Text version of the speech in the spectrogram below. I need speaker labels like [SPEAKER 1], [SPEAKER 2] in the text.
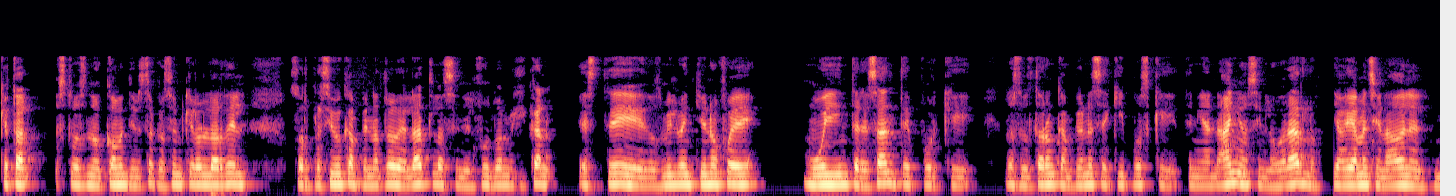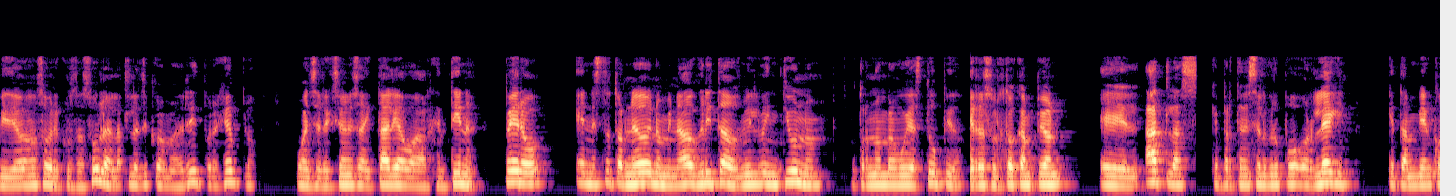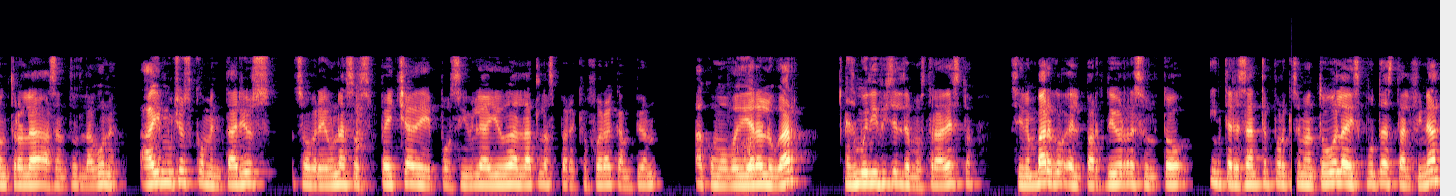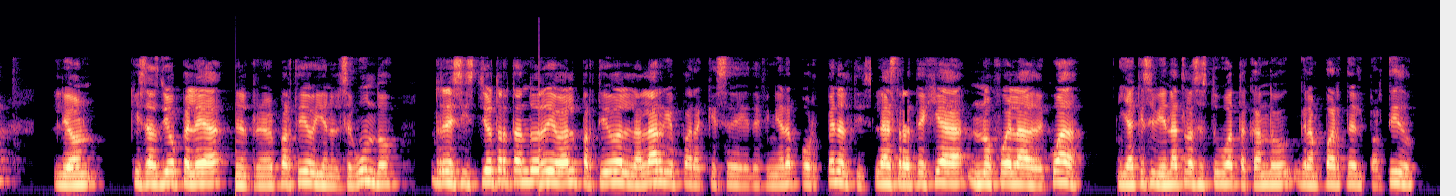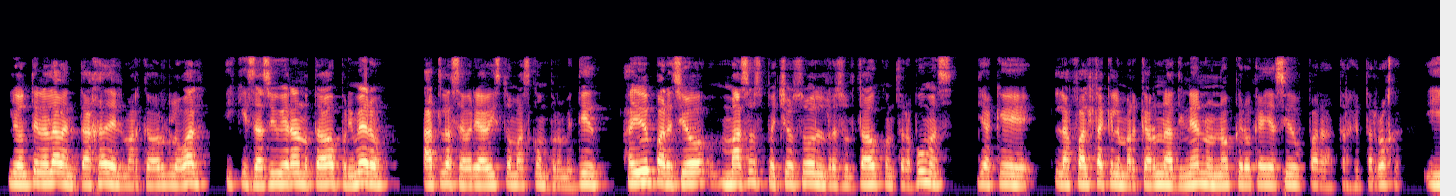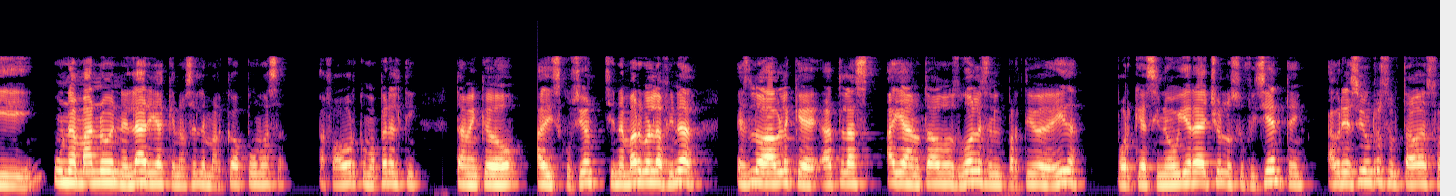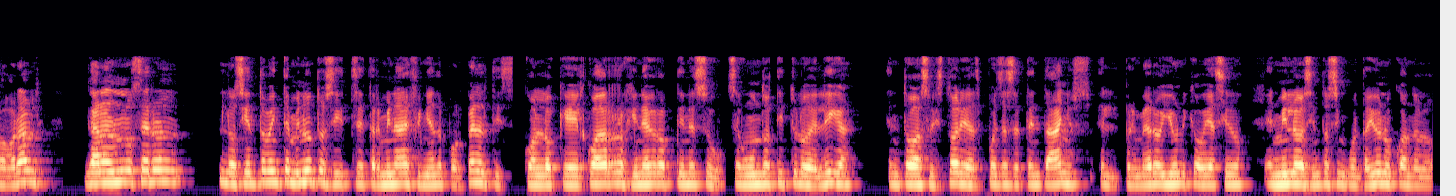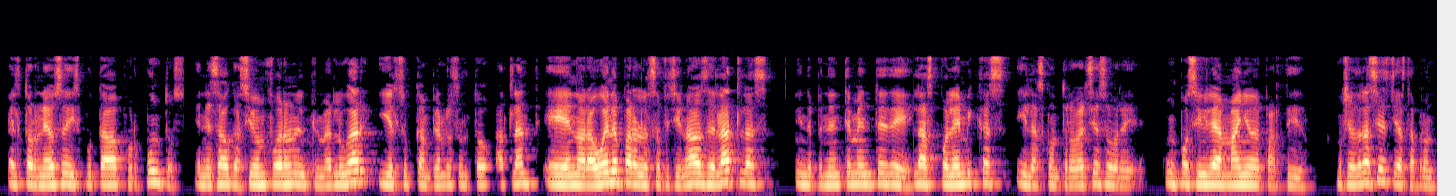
[SPEAKER 1] ¿Qué tal? Esto es No Comment y en esta ocasión quiero hablar del sorpresivo campeonato del Atlas en el fútbol mexicano. Este 2021 fue muy interesante porque resultaron campeones equipos que tenían años sin lograrlo. Ya había mencionado en el video sobre Cruz Azul, el Atlético de Madrid, por ejemplo, o en selecciones a Italia o a Argentina. Pero en este torneo denominado Grita 2021, otro nombre muy estúpido, resultó campeón el Atlas, que pertenece al grupo Orlegui que también controla a Santos Laguna. Hay muchos comentarios sobre una sospecha de posible ayuda al Atlas para que fuera campeón a como diera lugar. Es muy difícil demostrar esto. Sin embargo, el partido resultó interesante porque se mantuvo la disputa hasta el final. León quizás dio pelea en el primer partido y en el segundo resistió tratando de llevar el partido a la larga para que se definiera por penaltis. La estrategia no fue la adecuada, ya que si bien Atlas estuvo atacando gran parte del partido, León tenía la ventaja del marcador global y quizás si hubiera anotado primero, Atlas se habría visto más comprometido. A mí me pareció más sospechoso el resultado contra Pumas, ya que la falta que le marcaron a Dineno no creo que haya sido para tarjeta roja. Y una mano en el área que no se le marcó a Pumas a favor como penalty también quedó a discusión. Sin embargo, en la final es loable que Atlas haya anotado dos goles en el partido de ida, porque si no hubiera hecho lo suficiente, habría sido un resultado desfavorable. Ganan 1-0 en los 120 minutos y se termina definiendo por penaltis, con lo que el cuadro rojinegro obtiene su segundo título de liga en toda su historia después de 70 años. El primero y único había sido en 1951 cuando el torneo se disputaba por puntos. En esa ocasión fueron el primer lugar y el subcampeón resultó Atlante. Eh, enhorabuena para los aficionados del Atlas, independientemente de las polémicas y las controversias sobre un posible amaño de partido. Muchas gracias y hasta pronto.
